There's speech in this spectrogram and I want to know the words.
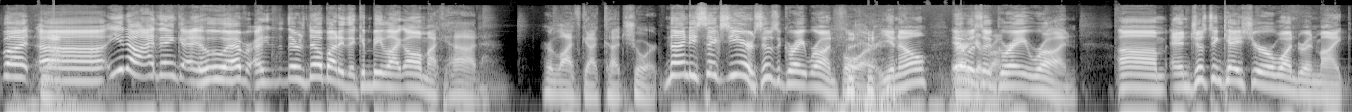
But uh, you know, I think uh, whoever uh, there's nobody that can be like, "Oh my god, her life got cut short." 96 years. It was a great run for her, you know? it was a run. great run. Um, and just in case you were wondering, Mike,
